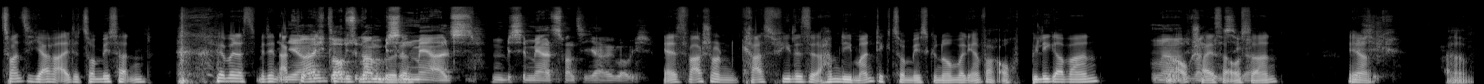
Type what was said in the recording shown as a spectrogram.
20 Jahre alte Zombies hatten. wenn man das mit den aktuellen Ja, ich glaube sogar ein bisschen würde. mehr als ein bisschen mehr als 20 Jahre, glaube ich. Ja, es war schon krass. Viele haben die Mantic-Zombies genommen, weil die einfach auch billiger waren ja, und auch scheiße günstiger. aussahen. Ja. Ähm,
